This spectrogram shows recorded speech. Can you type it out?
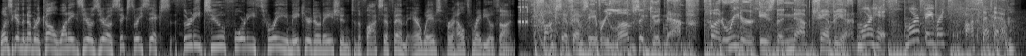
Once again, the number to call 1 800 636 3243. Make your donation to the Fox FM Airwaves for Health Radiothon. Fox FM's Avery loves a good nap, but Reader is the nap champion. More hits, more favorites. Fox FM.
